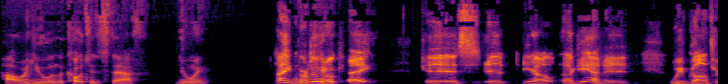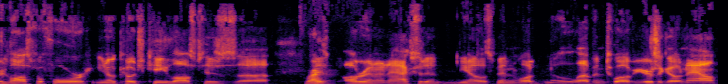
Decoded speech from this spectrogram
How are you and the coaching staff doing? I think we're doing okay. It's it you know again it, we've gone through loss before. You know, Coach Key lost his uh, right. his daughter in an accident. You know, it's been what 11, 12 years ago now,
